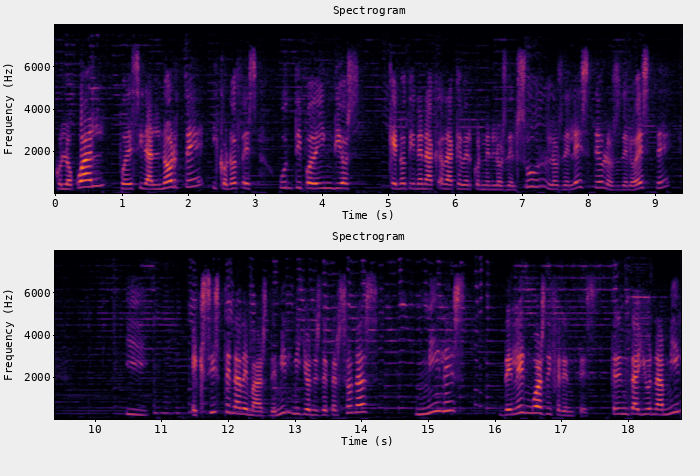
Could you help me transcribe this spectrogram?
con lo cual puedes ir al norte y conoces un tipo de indios que no tienen nada que ver con los del sur, los del este o los del oeste. Y existen además de mil millones de personas miles de lenguas diferentes 31.000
